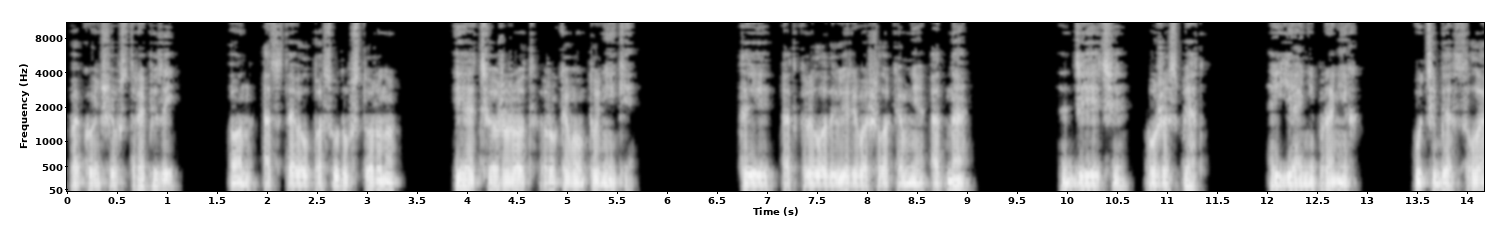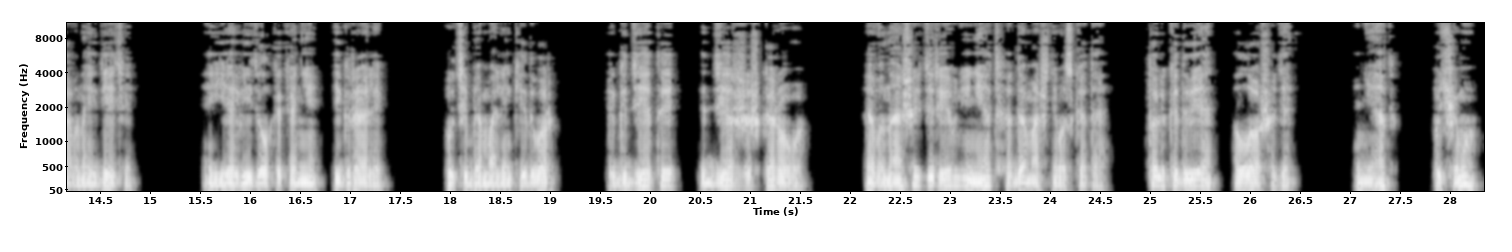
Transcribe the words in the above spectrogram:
Покончив с трапезой, он отставил посуду в сторону и оттер рот рукавом туники. «Ты открыла дверь и вошла ко мне одна. Дети уже спят». Я не про них. У тебя славные дети. Я видел, как они играли. У тебя маленький двор. Где ты держишь корову? В нашей деревне нет домашнего скота. Только две лошади. Нет? Почему?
